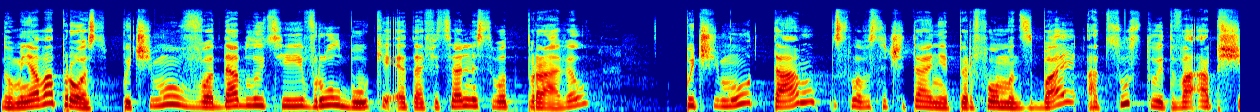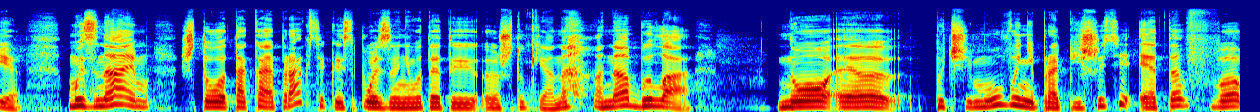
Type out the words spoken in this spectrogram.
Но у меня вопрос. Почему в WTA, в рулбуке, это официальный свод правил, почему там словосочетание performance by отсутствует вообще. Мы знаем, что такая практика использования вот этой э, штуки, она, она была. Но э, почему вы не пропишете это в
